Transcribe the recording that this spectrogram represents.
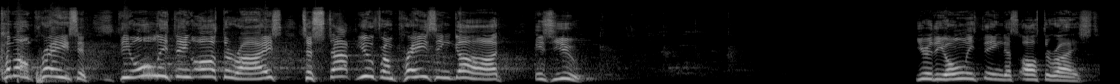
Come on, praise Him. The only thing authorized to stop you from praising God is you. You're the only thing that's authorized.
